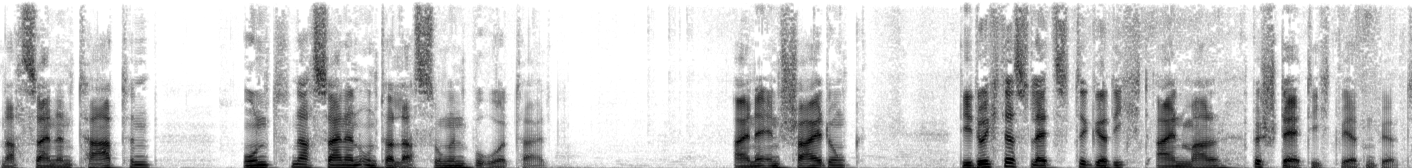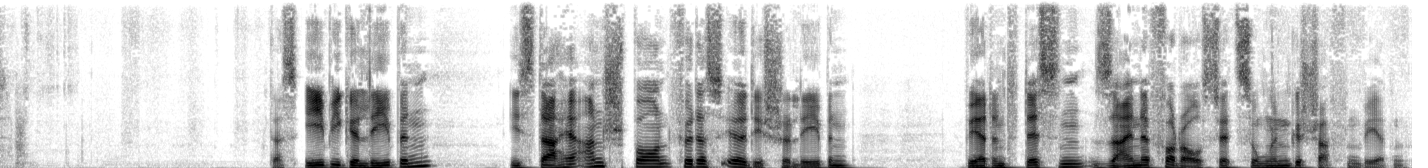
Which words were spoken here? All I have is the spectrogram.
nach seinen Taten und nach seinen Unterlassungen beurteilt. Eine Entscheidung, die durch das letzte Gericht einmal bestätigt werden wird. Das ewige Leben ist daher Ansporn für das irdische Leben, währenddessen seine Voraussetzungen geschaffen werden.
